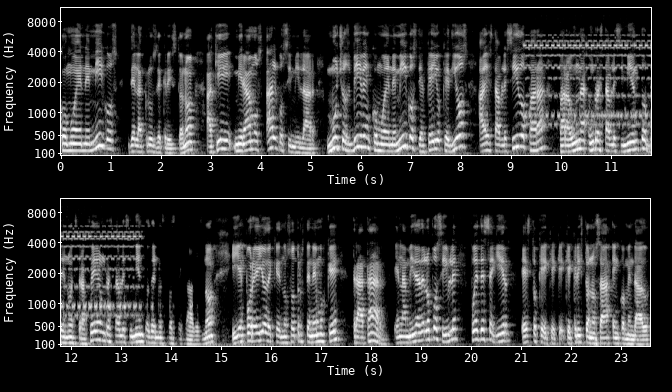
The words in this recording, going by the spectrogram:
como enemigos de la cruz de Cristo, ¿no? Aquí miramos algo similar. Muchos viven como enemigos de aquello que Dios ha establecido para, para un restablecimiento de nuestra fe, un restablecimiento de nuestros pecados, ¿no? Y es por ello de que nosotros tenemos que tratar en la medida de lo posible, pues de seguir esto que, que, que Cristo nos ha encomendado.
